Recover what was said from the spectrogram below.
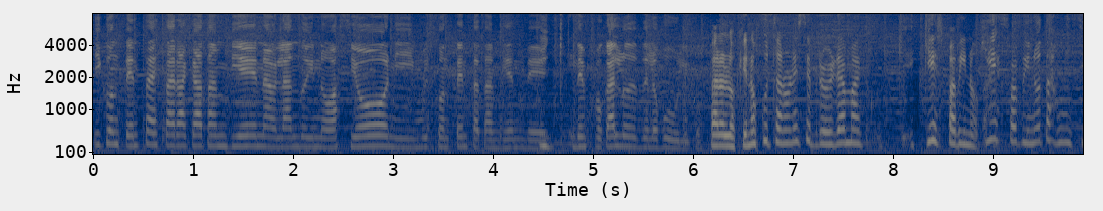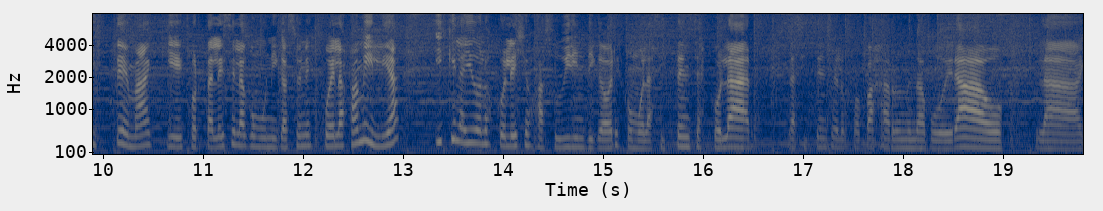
y contenta de estar acá también hablando de innovación y muy contenta también de, de enfocarlo desde lo público. Para los que no escucharon ese programa, ¿qué, qué es Papinota? ¿Qué es Papinota? Es un sistema que fortalece la comunicación escuela-familia y que le ayuda a los colegios a subir indicadores como la asistencia escolar, la asistencia de los papás a reunión de apoderados, la-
